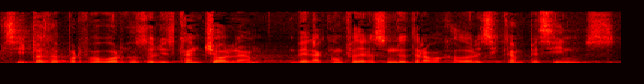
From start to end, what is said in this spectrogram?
Si pasa, por favor, José Luis Canchola, de la Confederación de Trabajadores y Campesinos.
